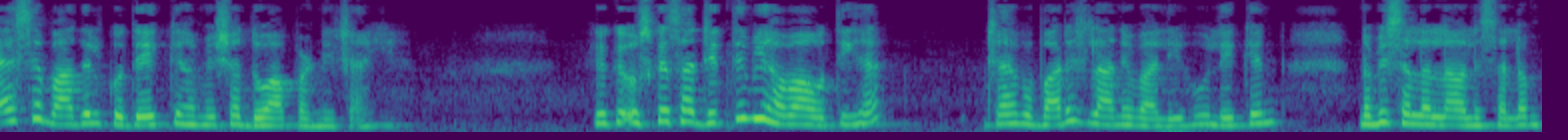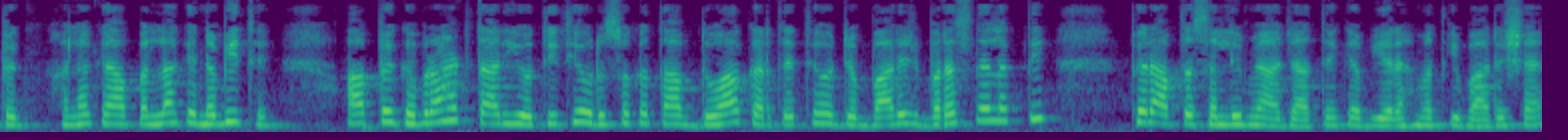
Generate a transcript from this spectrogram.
ایسے بادل کو دیکھ کے ہمیشہ دعا پڑنی چاہیے۔ کیونکہ اس کے ساتھ جتنی بھی ہوا ہوتی ہے، چاہے وہ بارش لانے والی ہو، لیکن نبی صلی اللہ علیہ وسلم پہ، حالانکہ آپ اللہ کے نبی تھے، آپ پہ گھبراہٹ تاری ہوتی تھی اور اس وقت آپ دعا کرتے تھے اور جب بارش برسنے لگتی، پھر آپ تسلی میں آ جاتے کہ اب یہ رحمت کی بارش ہے،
